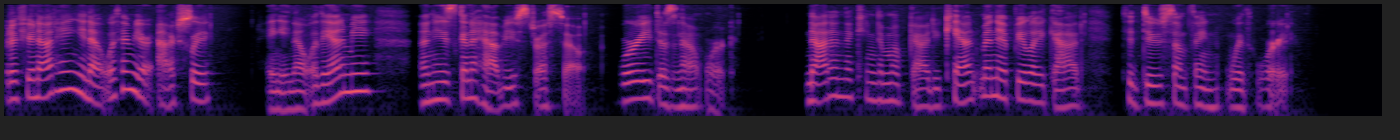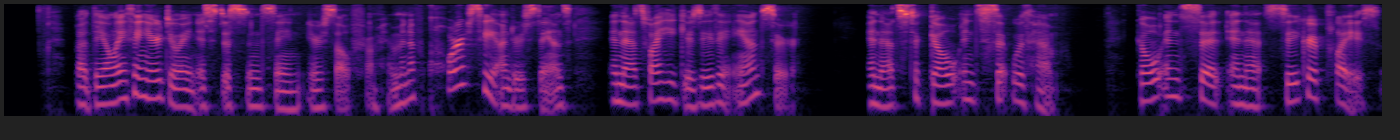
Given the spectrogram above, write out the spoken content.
But if you're not hanging out with Him, you're actually hanging out with the enemy, and He's going to have you stressed out. Worry does not work. Not in the kingdom of God. You can't manipulate God to do something with worry. But the only thing you're doing is distancing yourself from him. And of course, he understands. And that's why he gives you the answer. And that's to go and sit with him. Go and sit in that secret place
